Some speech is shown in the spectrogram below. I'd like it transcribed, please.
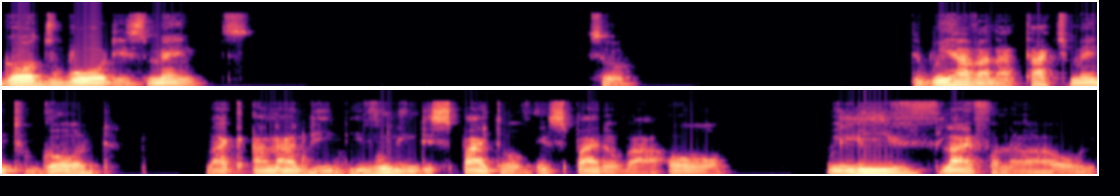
God's word is meant. So do we have an attachment to God like Anna did, even in despite of in spite of our all? We live life on our own.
